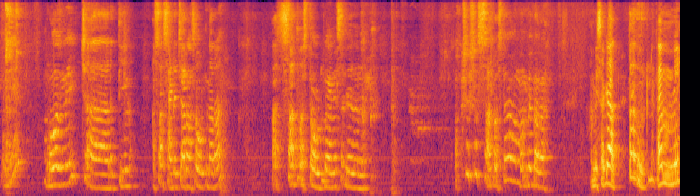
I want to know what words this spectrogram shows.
म्हणजे रोज मी चार तीन असा साडेचार असा उठणारा आज सात वाजता उठलो आम्ही सगळेजण. अक्षरशः सात वाजता. मम्मी बघा. आम्ही सगळे आत्ताच उठलो. काय मम्मी?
